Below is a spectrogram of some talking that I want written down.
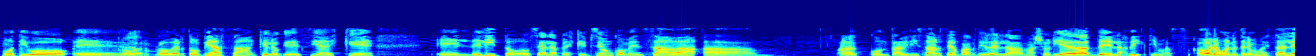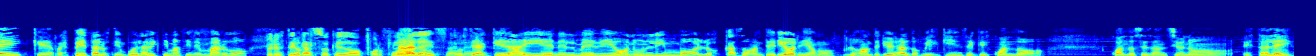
motivó eh, Roberto. Roberto Piazza, que lo que decía es que el delito, o sea, la prescripción comenzaba a a contabilizarse a partir de la mayoría de edad de las víctimas. Ahora, bueno, tenemos esta ley que respeta los tiempos de la víctima, sin embargo... Pero este caso quedó por fuera de esa o sea, queda ahí en el medio, en un limbo, los casos anteriores, digamos, los anteriores al 2015, que es cuando, cuando se sancionó esta ley.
